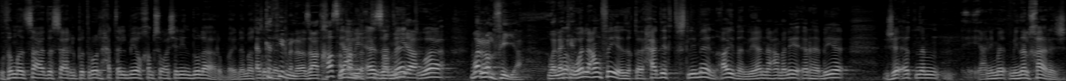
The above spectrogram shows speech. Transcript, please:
وثم صعد سعر البترول حتى ال 125 دولار بينما الكثير من الأزمات خاصة يعني أزمات و... والعنفية. ولكن والعنفية. حادثه سليمان أيضا لأن عملية إرهابية جاءتنا يعني من الخارج.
